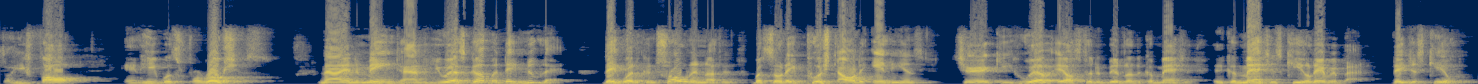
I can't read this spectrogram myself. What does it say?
So he fought and he was ferocious. Now, in the meantime, the U.S. government, they knew that. They wasn't controlling nothing, but so they pushed all the Indians, Cherokee, whoever else to the middle of the Comanches. And the Comanches killed everybody. They just killed them.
